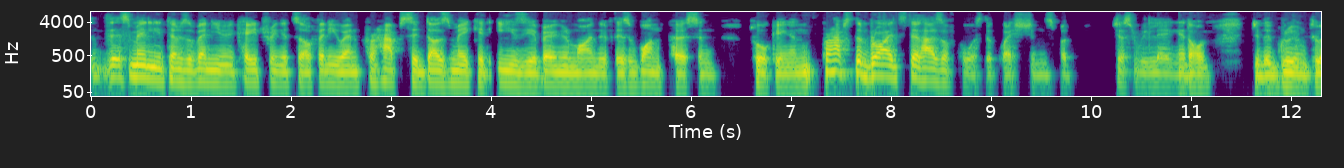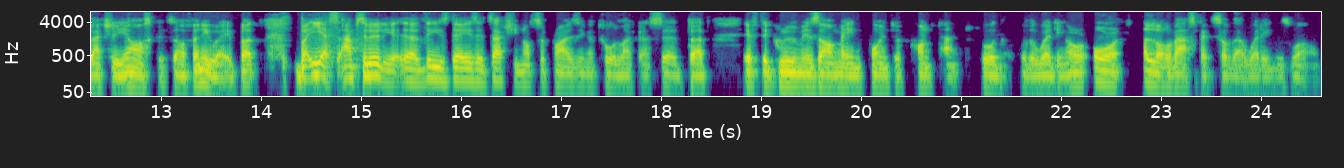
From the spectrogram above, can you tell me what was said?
this mainly in terms of venue and catering itself anyway, and perhaps it does make it easier, bearing in mind if there's one person talking, and perhaps the bride still has, of course, the questions, but just relaying it on to the groom to actually ask itself anyway. But but yes, absolutely. Uh, these days, it's actually not surprising at all. Like I said, that if the groom is our main point of contact for for the wedding, or or a lot of aspects of that wedding as well.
